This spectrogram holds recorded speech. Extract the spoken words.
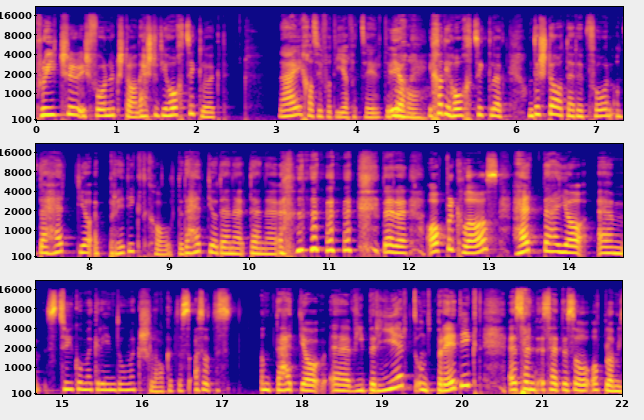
Preacher ist vorne gestanden. Hast du die Hochzeit geschaut? Nein, ich habe sie von dir erzählt. Ja, ich habe die Hochzeit geschaut und da steht er dort vorne und der hat ja eine Predigt gehalten. Der hat ja diesen, diesen, diesen Upper Class, hat der ja ähm, das Zeug um den Grind herumgeschlagen. Das, also das, und der hat ja äh, vibriert und predigt. Es, hat, es hat so, hoppla, mein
